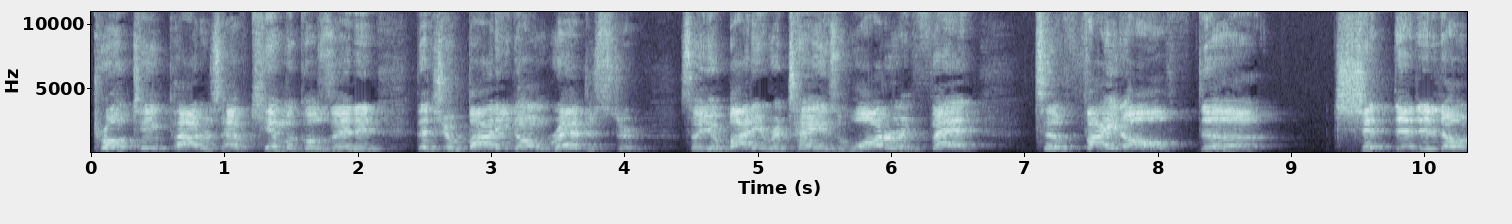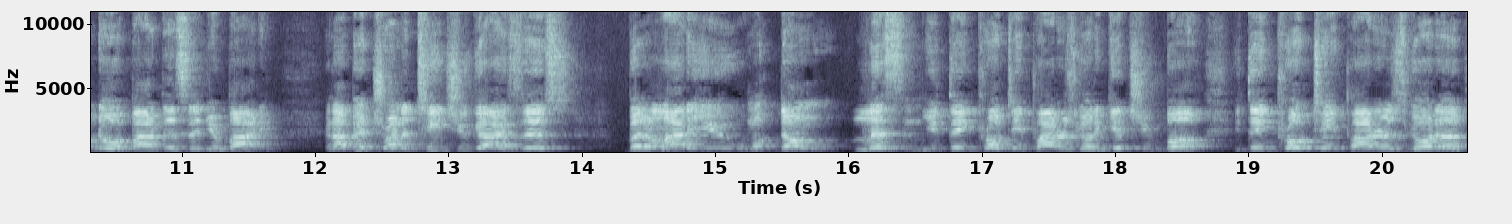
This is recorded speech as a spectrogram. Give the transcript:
Protein powders have chemicals in it that your body don't register. So your body retains water and fat to fight off the shit that it don't know about that's in your body. And I've been trying to teach you guys this, but a lot of you don't listen. You think protein powder is going to get you buff. You think protein powder is going to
